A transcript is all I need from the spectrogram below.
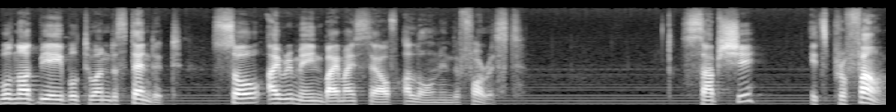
will not be able to understand it, so I remain by myself alone in the forest. Sabshi, it's profound.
